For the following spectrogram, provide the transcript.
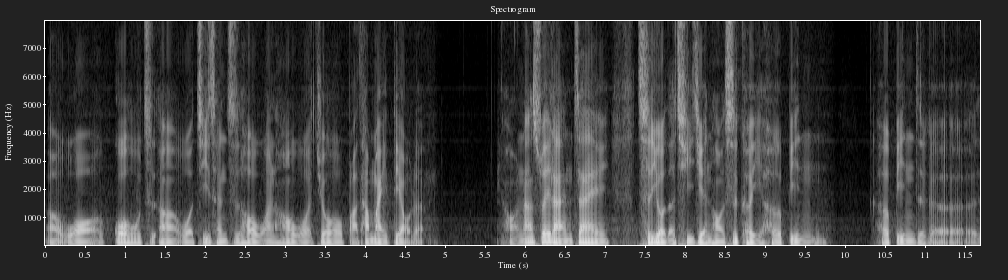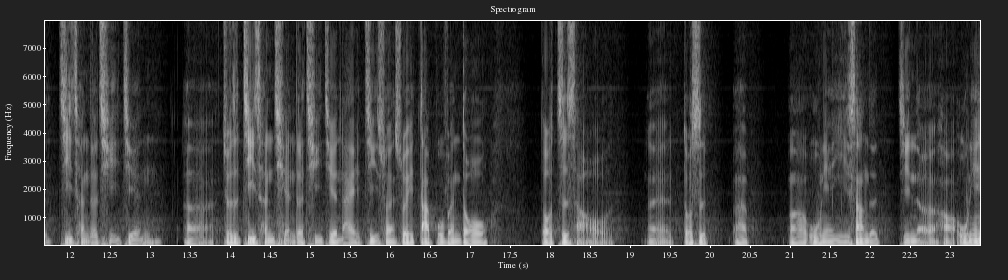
呃，我过户之啊，我继承之后完，然后我就把它卖掉了。好，那虽然在持有的期间哈是可以合并合并这个继承的期间，呃，就是继承前的期间来计算，所以大部分都都至少呃都是呃呃五年以上的金额哈，五年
